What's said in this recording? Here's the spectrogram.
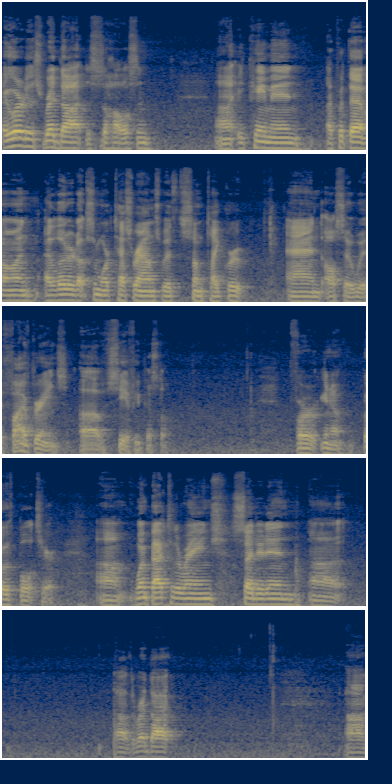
I ordered this red dot. This is a Holosun. Uh, it came in I put that on. I loaded up some more test rounds with some Titegroup and also with five grains of CFE pistol for, you know, both bullets here. Um, went back to the range, sighted in uh, uh, the red dot. Um,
